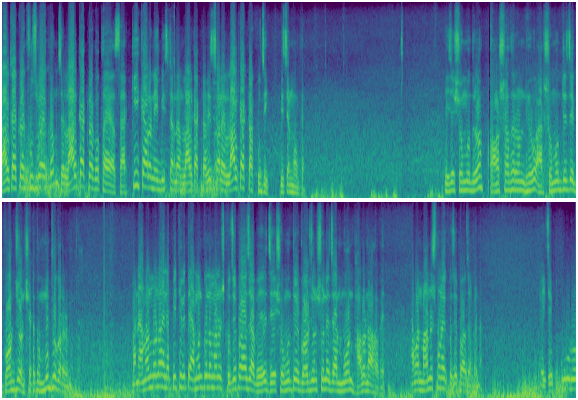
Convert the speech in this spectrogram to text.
লাল কাঁকড়া খুঁজবো এখন যে লাল কাঁকড়া কোথায় আছে আর কি কারণে এই বীজটার নাম লাল কাঁকড়া? বীজ চলে, লাল কাঁকড়া খুঁজি বীজের মধ্যে। এই যে সমুদ্র, অসাধারণ ঢেউ আর সমুদ্রের যে গর্জন, সেটা তো মুগ্ধ করার মতো। মানে আমার মনে হয় না পৃথিবীতে এমন কোনো মানুষ খুঁজে পাওয়া যাবে যে সমুদ্রের গর্জন শুনে যার মন ভালো না হবে। এমন মানুষ মনে হয় খুঁজে পাওয়া যাবে না। এই যে পুরো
